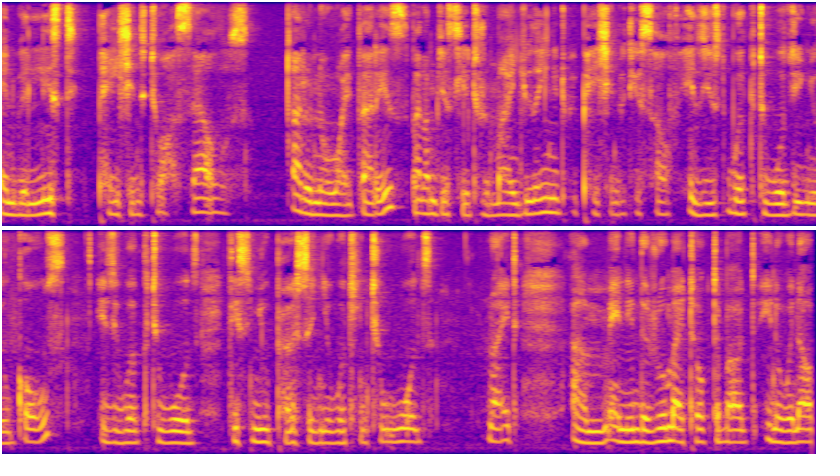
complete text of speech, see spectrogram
and we're least patient to ourselves. I don't know why that is, but I'm just here to remind you that you need to be patient with yourself as you work towards your new goals, as you work towards this new person you're working towards, right? Um, and in the room, I talked about, you know, when our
